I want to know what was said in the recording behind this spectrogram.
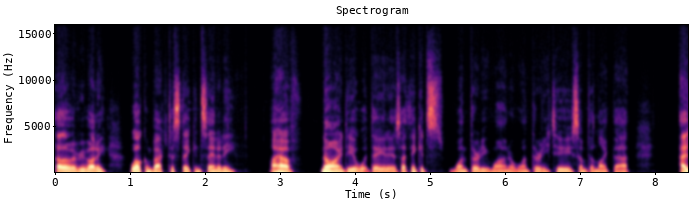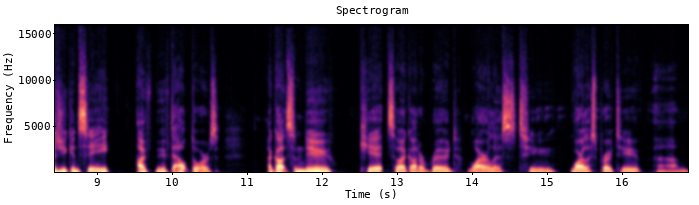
Hello, everybody. Welcome back to Steak and Sanity. I have no idea what day it is. I think it's 131 or 132, something like that. As you can see, I've moved outdoors. I got some new kit. So I got a Rode Wireless 2, Wireless Pro 2 um,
